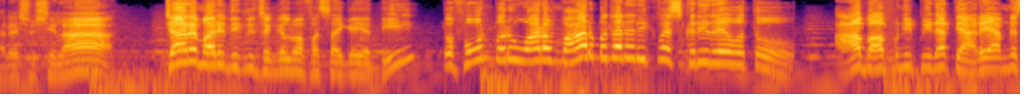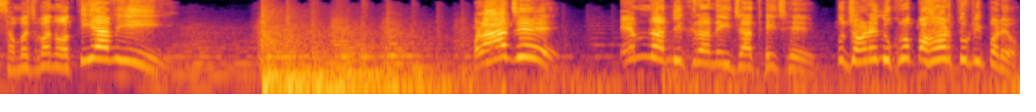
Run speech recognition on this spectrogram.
અરે સુશીલા, જ્યારે મારી દીકરી જંગલમાં ફસાઈ ગઈ હતી, તો ફોન પર હું વારંવાર બધાને રિક્વેસ્ટ કરી રહ્યો હતો. આ બાપની પીડા ત્યારે અમને સમજમાં નહોતી આવી. પણ આજે એમના દીકરાને ઈજા થઈ છે. તો જાણે દુખરો પહાડ તૂટી પડ્યો.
